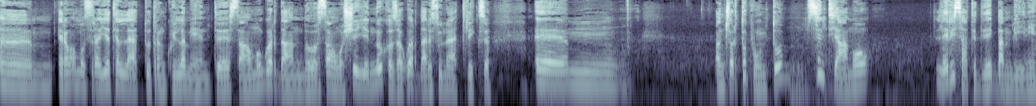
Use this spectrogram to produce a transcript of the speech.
ehm, eravamo sdraiati a letto tranquillamente, stavamo guardando, stavamo scegliendo cosa guardare su Netflix. Ehm, a un certo punto sentiamo le risate dei bambini.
